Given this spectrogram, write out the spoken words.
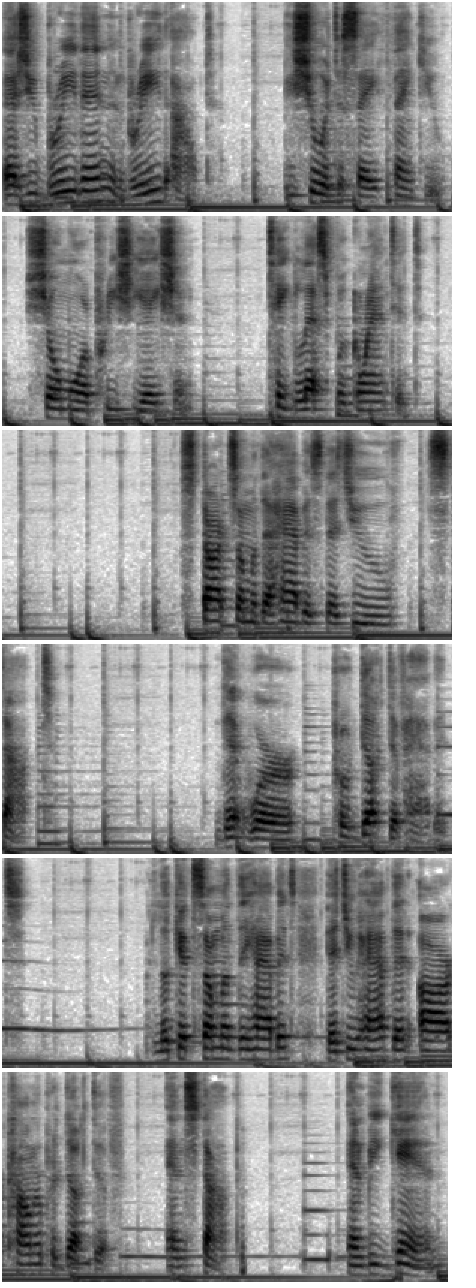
as you breathe in and breathe out, be sure to say thank you show more appreciation, take less for granted. Start some of the habits that you've stopped that were productive habits. Look at some of the habits that you have that are counterproductive and stop and begin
